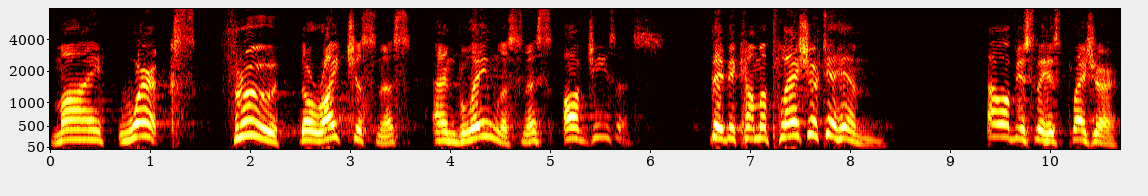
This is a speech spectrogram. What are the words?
my works through the righteousness and blamelessness of Jesus. They become a pleasure to him. Now, obviously, his pleasure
